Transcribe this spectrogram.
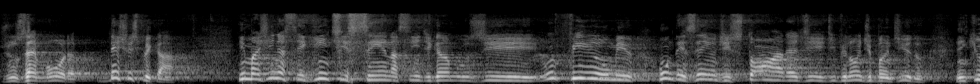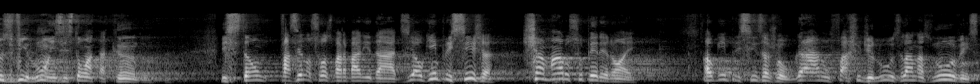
José Moura, deixa eu explicar. Imagine a seguinte cena, assim, digamos, de um filme, um desenho de história de, de vilão e de bandido, em que os vilões estão atacando, estão fazendo as suas barbaridades, e alguém precisa chamar o super-herói. Alguém precisa jogar um facho de luz lá nas nuvens,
